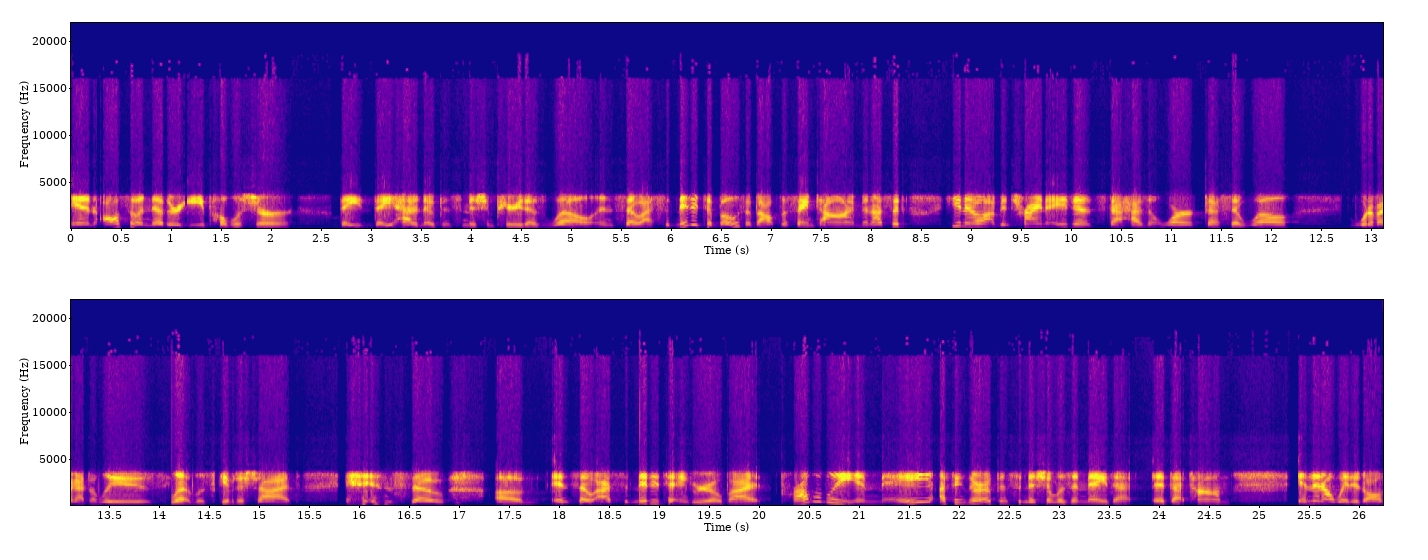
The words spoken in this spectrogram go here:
and also another e-publisher they they had an open submission period as well. And so I submitted to both about the same time. And I said, you know, I've been trying agents. That hasn't worked. I said, well, what have I got to lose? Let, let's give it a shot. And so, um, and so I submitted to Angry Robot probably in May. I think their open submission was in May that at that time. And then I waited all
